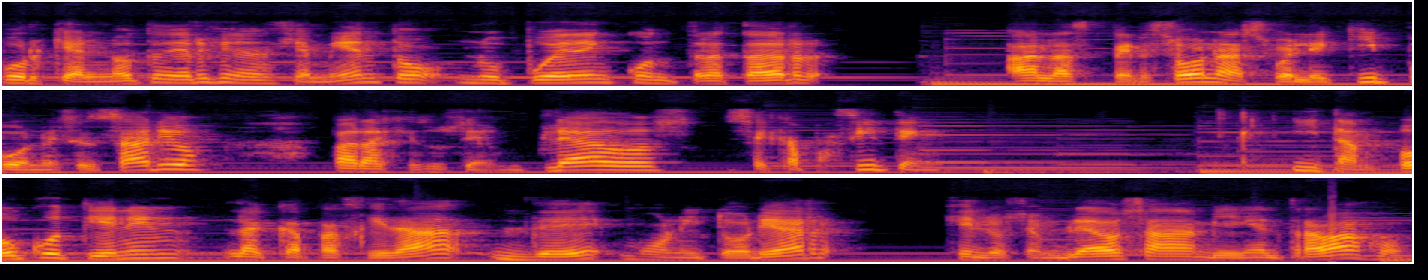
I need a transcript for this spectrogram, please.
porque al no tener financiamiento no pueden contratar a las personas o el equipo necesario para que sus empleados se capaciten y tampoco tienen la capacidad de monitorear que los empleados hagan bien el trabajo.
